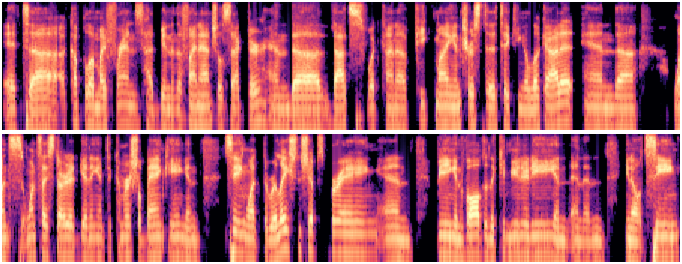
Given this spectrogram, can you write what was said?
It uh, a couple of my friends had been in the financial sector, and uh, that's what kind of piqued my interest to taking a look at it. And uh, once once I started getting into commercial banking and seeing what the relationships bring and being involved in the community and and then you know seeing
